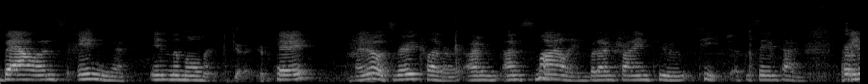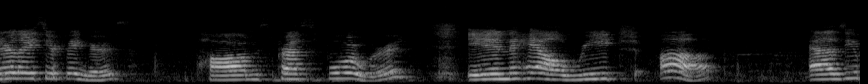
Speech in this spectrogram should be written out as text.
balancing in the moment. Okay? I know it's very clever. I'm I'm smiling, but I'm trying to teach at the same time. Interlace your fingers. Palms press forward. Inhale, reach up. As you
